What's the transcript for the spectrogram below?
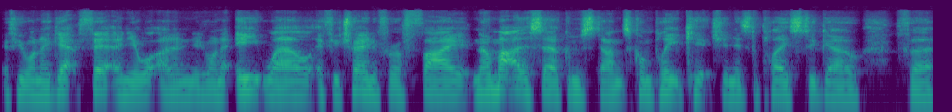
if you want to get fit and you and you want to eat well, if you're training for a fight, no matter the circumstance, Complete Kitchen is the place to go for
